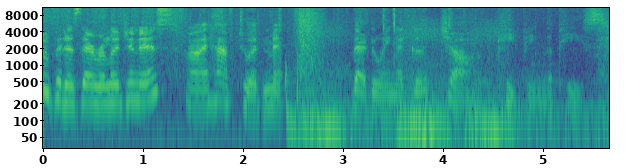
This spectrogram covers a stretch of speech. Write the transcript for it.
stupid as their religion is, I have to admit, they're doing a good job keeping the peace.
